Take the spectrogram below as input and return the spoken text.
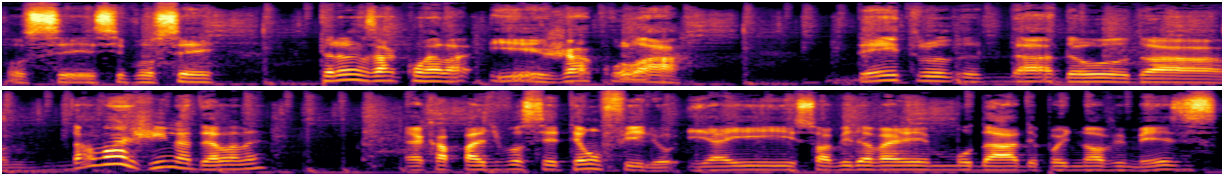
você se você transar com ela e ejacular dentro da, do, da, da vagina dela, né? É capaz de você ter um filho. E aí sua vida vai mudar depois de nove meses.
